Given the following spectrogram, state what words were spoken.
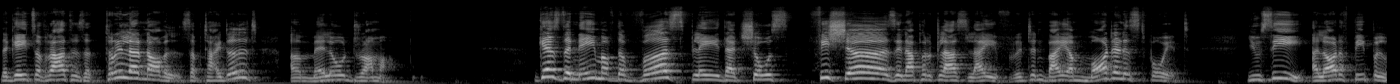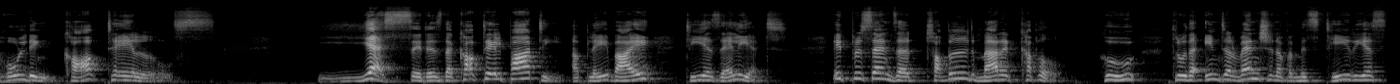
The Gates of Wrath is a thriller novel subtitled A Melodrama. Guess the name of the verse play that shows fissures in upper class life, written by a modernist poet. You see a lot of people holding cocktails. Yes, it is The Cocktail Party, a play by T.S. Eliot. It presents a troubled married couple who, through the intervention of a mysterious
